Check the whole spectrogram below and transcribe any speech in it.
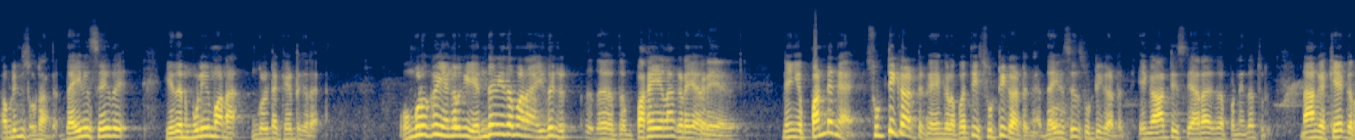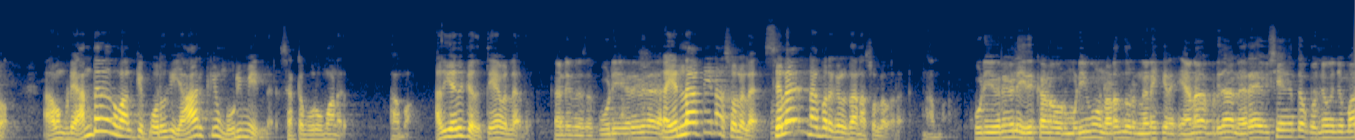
அப்படின்னு சொல்கிறாங்க தயவு செய்து இதன் மூலியமா நான் உங்கள்கிட்ட கேட்டுக்கிறேன். உங்களுக்கும் எங்களுக்கும் எந்த விதமான இது- பகையெல்லாம் கிடையாது. கிடையாது. நீங்கள் பண்ணுங்க சுட்டி காட்டுங்க எங்களை பற்றி சுட்டி காட்டுங்க தயவு செய்து சுட்டி காட்டுங்க. எங்கள் ஆர்டிஸ்ட் யாராவது இதை பண்ணி தான் சொல்லி நாங்கள் கேட்குறோம் அவங்களுடைய அந்தரங்க வாழ்க்கை போகிறதுக்கு யாருக்கும் உரிமை இல்லை சட்டபூர்வமானது. ஆமாம் அது எதுக்கு அது? தேவையில்லை அது கண்டிப்பா சார். கூடிய விரைவில் நான் எல்லாத்தையும் நான் சொல்லலை. சில நபர்கள் தான் நான் சொல்ல வரேன். ஆமாம் கூடிய விரைவில் இதுக்கான ஒரு முடிவும் நடந்துரும் நினைக்கிறேன். ஏன்னா இப்படிதான் நிறைய விஷயத்தை கொஞ்சம் கொஞ்சமா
